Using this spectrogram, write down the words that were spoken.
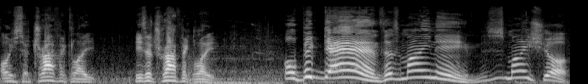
Oh, he's a traffic light. He's a traffic light. Oh, Big Dan's. That's my name. This is my shop.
